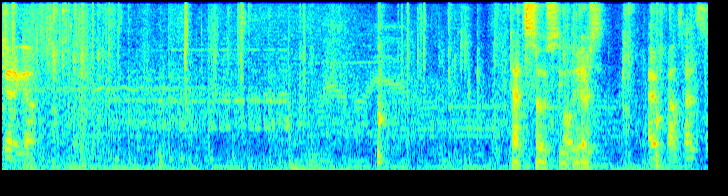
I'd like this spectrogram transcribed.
Gotta go. That's so stupid. There's I have bounce pads.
